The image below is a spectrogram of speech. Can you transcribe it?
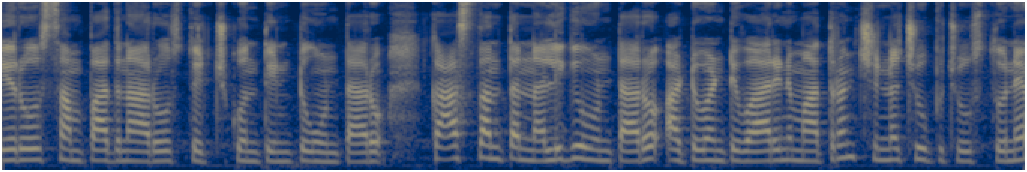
ఏ రోజు సంపాదన ఆ రోజు తెచ్చుకొని తింటూ ఉంటారో కాస్తంత నలిగి ఉంటారో అటువంటి వారిని మాత్రం చిన్న చూపు చూస్తూనే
